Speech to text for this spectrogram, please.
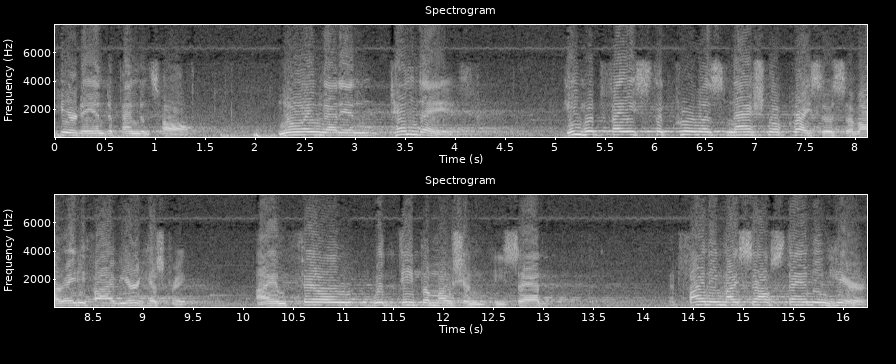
here to Independence Hall, knowing that in 10 days he would face the cruelest national crisis of our 85-year history. I am filled with deep emotion, he said, at finding myself standing here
